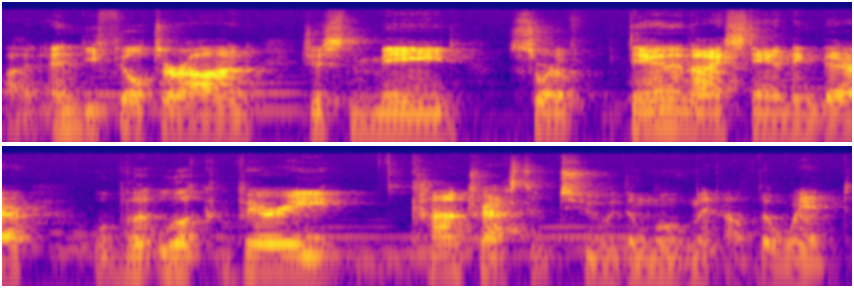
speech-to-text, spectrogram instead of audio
an ND filter on, just made sort of Dan and I standing there look very contrasted to the movement of the wind.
